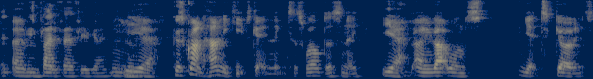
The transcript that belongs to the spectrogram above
and he's Um, played a fair few games. Mm. Yeah, Because Grant Hanley keeps getting linked as well, doesn't he? yeah. I mean, that one's yet to go, and it's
